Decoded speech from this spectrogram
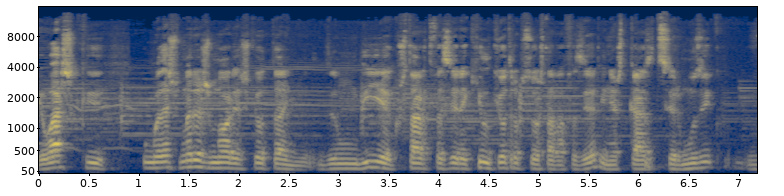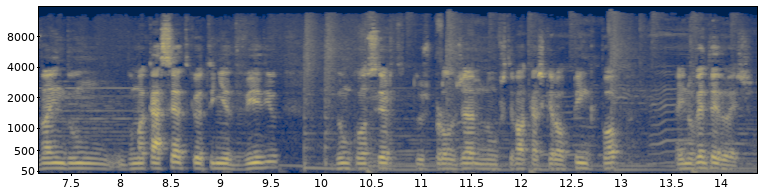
Eu acho que uma das primeiras memórias que eu tenho de um dia gostar de fazer aquilo que outra pessoa estava a fazer, e neste caso de ser músico, vem de, um, de uma cassete que eu tinha de vídeo de um concerto dos Pearl Jam num festival que acho que era o Pink Pop, em 92.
